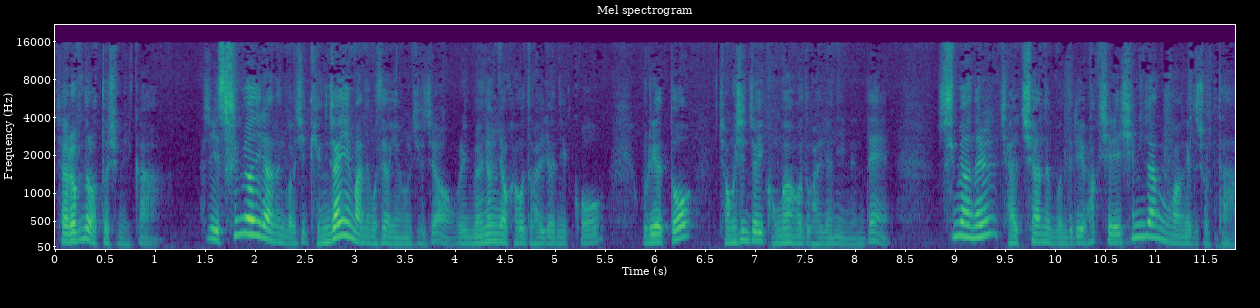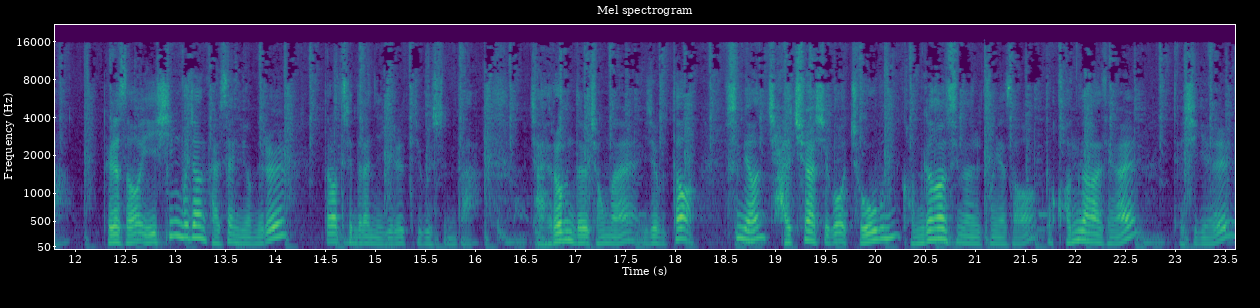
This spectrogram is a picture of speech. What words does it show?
자, 여러분들 어떠십니까? 사실 수면이라는 것이 굉장히 많은 곳에 영향을 주죠. 우리 면역력하고도 관련이 있고, 우리의 또 정신적인 건강하고도 관련이 있는데, 수면을 잘 취하는 분들이 확실히 심장 건강에도 좋다. 그래서 이 심부전 발생 위험률을 떨어뜨린다는 얘기를 드리고 있습니다. 자, 여러분들 정말 이제부터 수면 잘 취하시고 좋은 건강한 수면을 통해서 더 건강한 생활 되시길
